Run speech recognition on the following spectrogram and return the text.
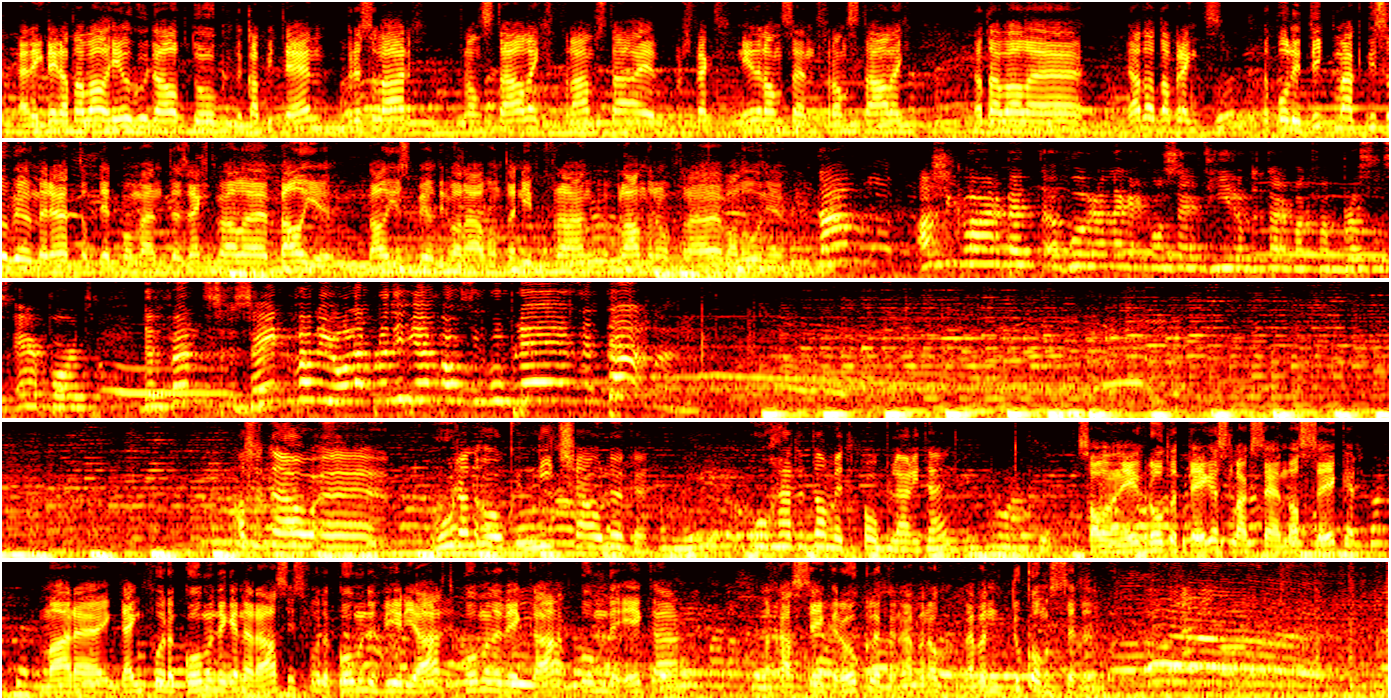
En ik denk dat dat wel heel goed helpt ook. De kapitein, Brusselaar, Franstalig, Vlaamstalig, eh, perfect Nederlands en Franstalig. Dat dat wel... Uh, ja, dat, dat brengt... De politiek maakt niet zoveel meer uit op dit moment. Het is echt wel uh, België. België speelt hier vanavond en niet Vlaanderen of uh, Wallonië. Daan, als je klaar bent voor een lekker concert hier op de tarmac van Brussels Airport. De fans zijn van u. On l'applaudit bien fort s'il vous plaît. C'est Daan. Als het nou... Uh hoe dan ook niet zou lukken. Hoe gaat het dan met de populariteit? Het zal een heel grote tegenslag zijn, dat is zeker. Maar uh, ik denk voor de komende generaties, voor de komende vier jaar, het komende WK, het komende EK, dat gaat zeker ook lukken. We hebben, nog, we hebben een toekomst zitten.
